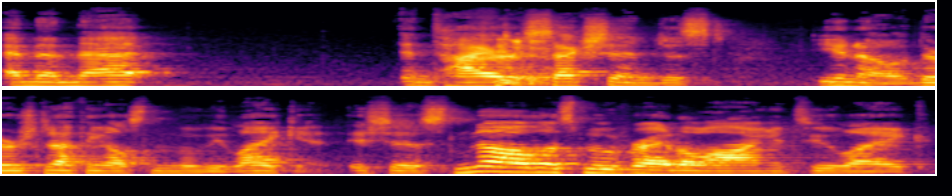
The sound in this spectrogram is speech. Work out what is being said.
and then that entire Yeah. section just, you know, there's nothing else in the movie like it. It's just, no, let's move right along into like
